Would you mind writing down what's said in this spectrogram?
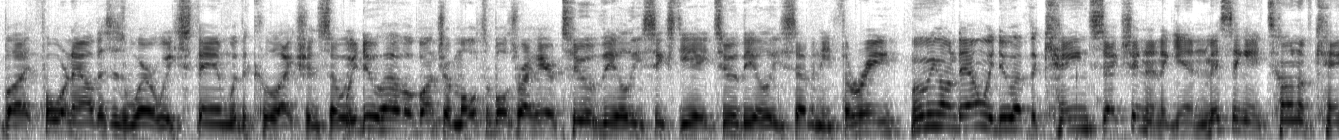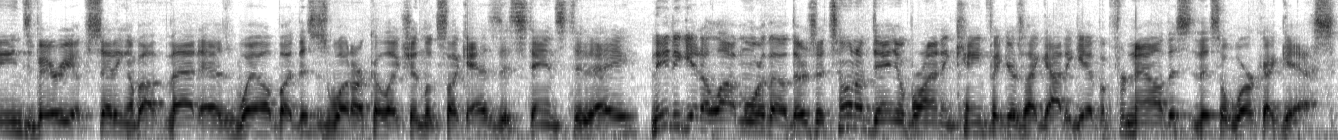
but for now, this is where we stand with the collection. So we do have a bunch of multiples right here. Two of the Elite 68, two of the Elite 73. Moving on down, we do have the Kane section, and again, missing a ton of Kanes. Very upsetting about that as well, but this is what our collection looks like as it stands today. Need to get a lot more, though. There's a ton of Daniel Bryan and Kane figures I got to get, but for now, this this will work, I guess.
